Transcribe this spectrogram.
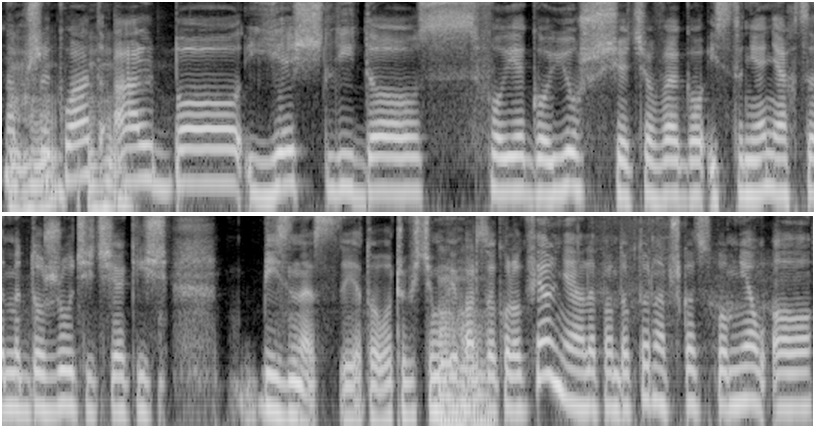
na mhm, przykład, mhm. albo jeśli do swojego już sieciowego istnienia chcemy dorzucić jakiś biznes. Ja to oczywiście mówię mhm. bardzo kolokwialnie, ale pan doktor na przykład wspomniał o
